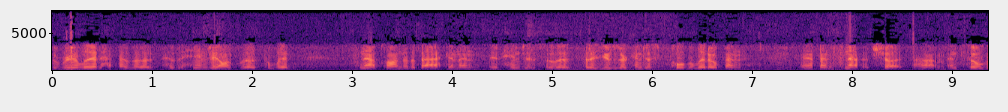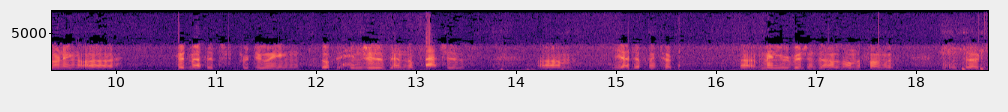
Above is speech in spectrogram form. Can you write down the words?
the rear lid has a has a hinge element. The, the lid snaps onto the back and then it hinges, so that the user can just pull the lid open and then snap it shut. Um, and so learning uh, good methods for doing both the hinges and the latches, um, yeah, definitely took uh, many revisions, and I was on the phone with with the,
